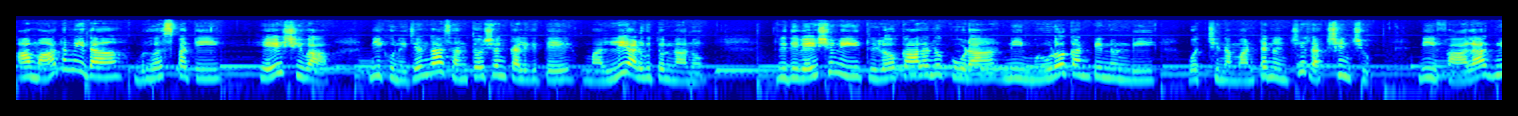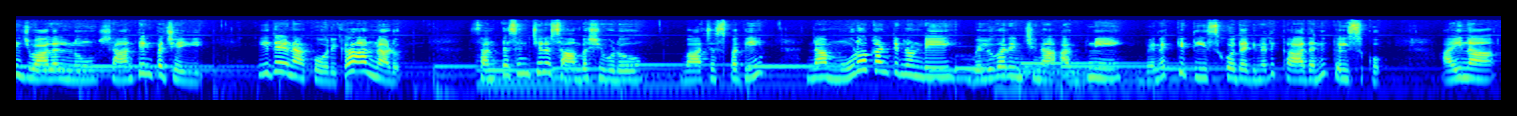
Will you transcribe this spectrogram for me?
ఆ మాట మీద బృహస్పతి హే శివ నీకు నిజంగా సంతోషం కలిగితే మళ్ళీ అడుగుతున్నాను. త్రిదివేషుని త్రిలోకాలను కూడా నీ మూడో కంటి నుండి వచ్చిన మంట నుంచి రక్షించు. నీ ఫాలాగ్ని జ్వాలలను శాంతింపచేయి. ఇదే నా కోరిక అన్నాడు. సంతసించిన సాంబశివుడు వాచస్పతి నా మూడో కంటి నుండి వెలువరించిన అగ్ని వెనక్కి తీసుకోదగినది కాదని తెలుసుకో. అయినా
